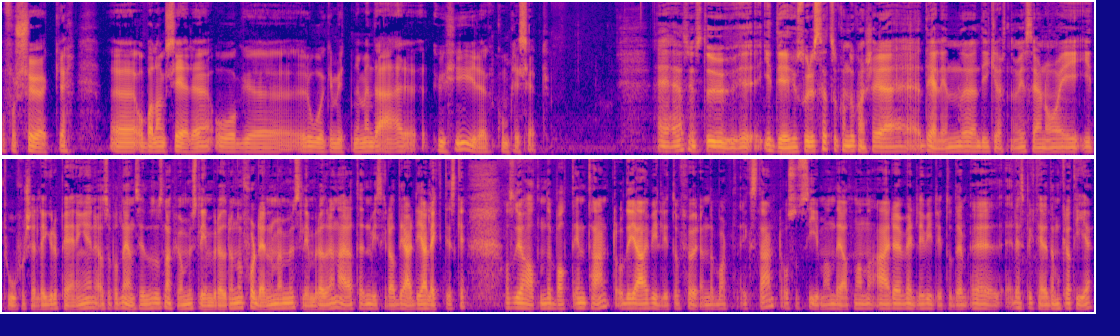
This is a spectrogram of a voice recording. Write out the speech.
å forsøke eh, å balansere og roe gemyttene, men det er uhyre komplisert. Eh, jeg synes du, Idéhistorisk sett så kan du kanskje dele inn eh, de kreftene vi ser nå i, i, to forskjellige grupperinger. Altså På den ene siden så snakker vi om muslimbrødrene. og Fordelen med muslimbrødrene er at til en viss grad de er dialektiske. Altså De har hatt en debatt internt, og de er villige til å føre en debatt eksternt. Og så sier man det at man er veldig villig til å de eh, respektere demokratiet.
